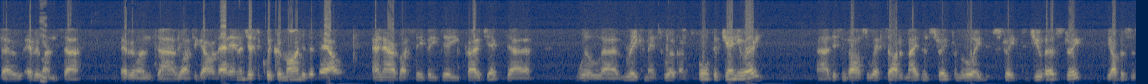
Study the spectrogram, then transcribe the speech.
so everyone's uh, everyone's uh, right to go on that end. And just a quick reminder that our, our Narrabri CBD project uh, will uh, recommence work on the 4th of January. Uh, this involves the west side of Maitland Street from Lloyd Street to Dewhurst Street, the opposite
